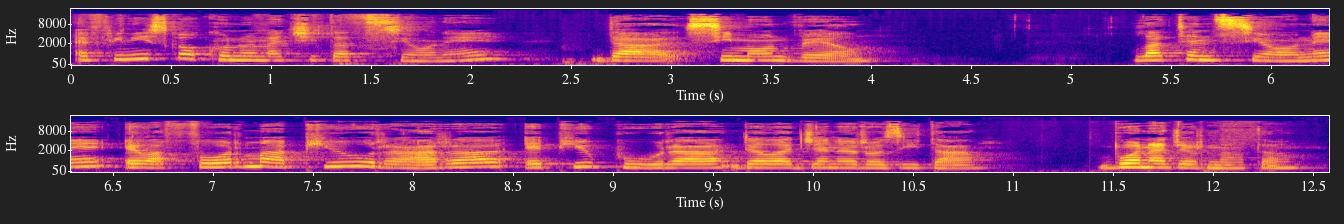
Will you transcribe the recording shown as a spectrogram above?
E finisco con una citazione da Simone Weil. L'attenzione è la forma più rara e più pura della generosità. Buona giornata.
